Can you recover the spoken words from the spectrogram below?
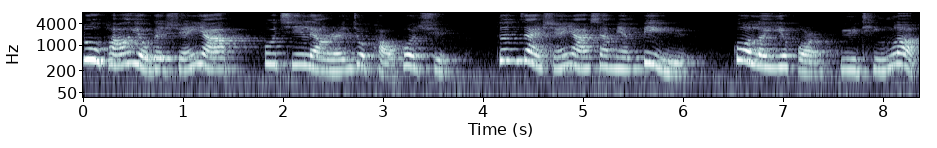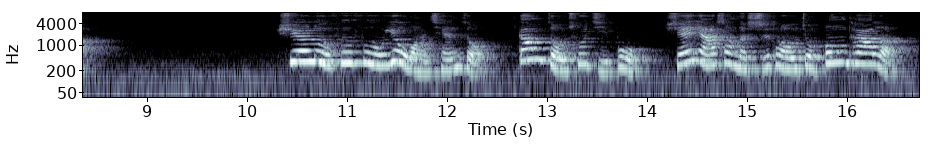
路旁有个悬崖。夫妻两人就跑过去，蹲在悬崖下面避雨。过了一会儿，雨停了。薛禄夫妇又往前走，刚走出几步，悬崖上的石头就崩塌了。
